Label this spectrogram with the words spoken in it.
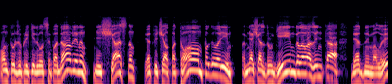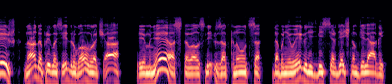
он тут же прикидывался подавленным, несчастным и отвечал «потом поговорим, у меня сейчас другим голова занята, бедный малыш, надо пригласить другого врача». И мне оставалось лишь заткнуться, дабы не выглядеть бессердечным делягой.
